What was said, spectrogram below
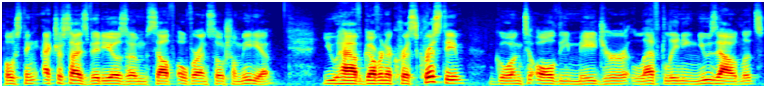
posting exercise videos of himself over on social media. You have Governor Chris Christie going to all the major left leaning news outlets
